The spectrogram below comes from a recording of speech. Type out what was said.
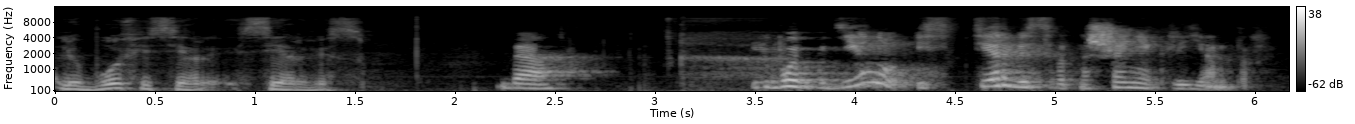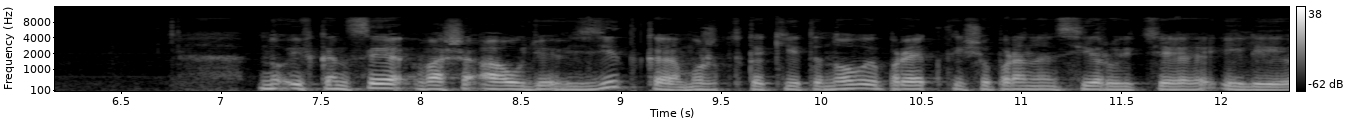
Любовь и сер- сервис. Да. Любовь к делу и сервис в отношении клиентов. Ну и в конце ваша аудиовизитка, может, какие-то новые проекты еще проанонсируете или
